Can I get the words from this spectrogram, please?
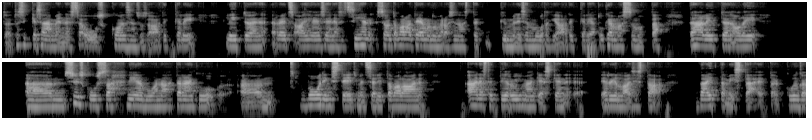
toivottavasti kesään mennessä uusi konsensusartikkeli liittyen REDS-aiheeseen. Ja sit siihen se on tavallaan teemanumero, siinä on sitten kymmenisen muutakin artikkelia tukemassa, mutta tähän liittyen oli ähm, syyskuussa viime vuonna tällainen kuin ähm, voting statements, eli tavallaan äänestettiin ryhmän kesken erilaisista väittämistä, että kuinka,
